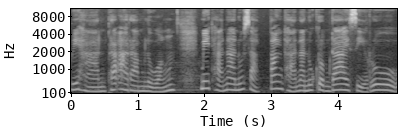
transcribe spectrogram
ศวิหารพระอารามหลวง มีฐานานุศักตั้งฐานานุกรมได้สี่รูป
